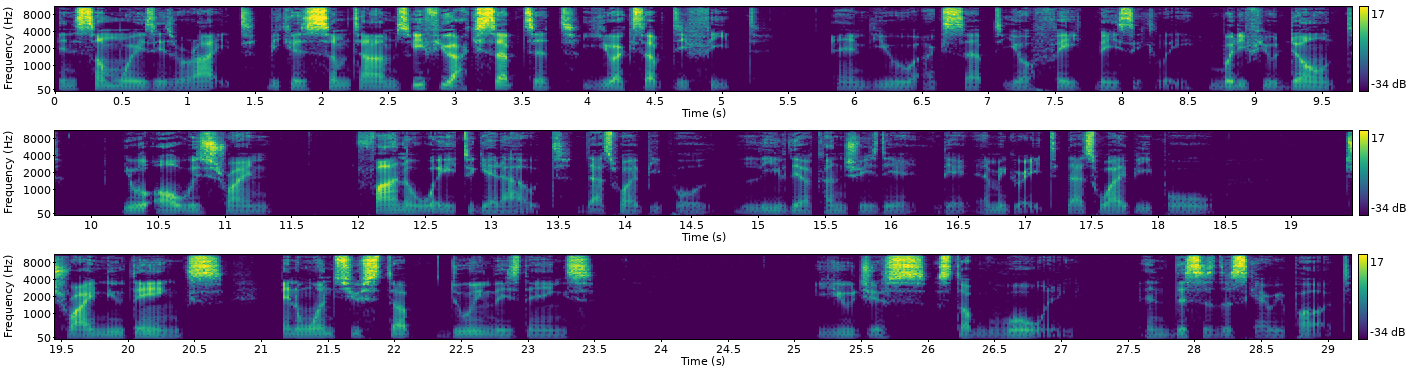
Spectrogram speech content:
In some ways, he's right. Because sometimes, if you accept it, you accept defeat and you accept your fate, basically. But if you don't, you will always try and find a way to get out. That's why people leave their countries, they they emigrate. That's why people try new things. And once you stop doing these things, you just stop growing. And this is the scary part.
